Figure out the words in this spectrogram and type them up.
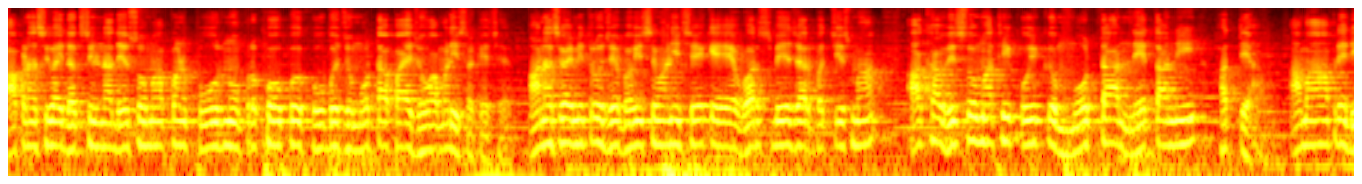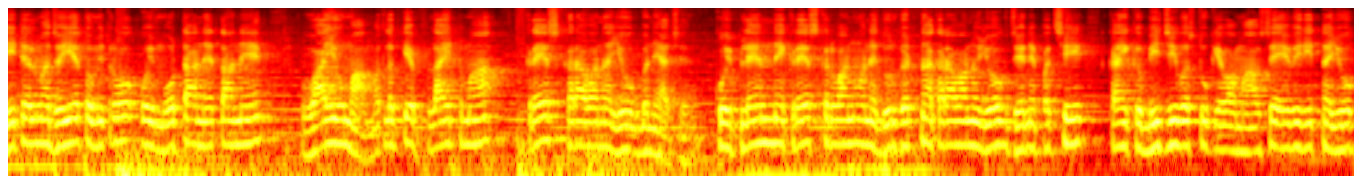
આપણા સિવાય દક્ષિણના દેશોમાં પણ પૂરનો પ્રકોપ ખૂબ જ મોટા પાયે જોવા મળી શકે છે. આના સિવાય મિત્રો જે ભવિષ્યવાણી છે કે વર્ષ બે હજાર પચીસમાં આખા વિશ્વમાંથી કોઈક મોટા નેતાની હત્યા. આમાં આપણે ડિટેલમાં જઈએ તો મિત્રો કોઈ મોટા નેતાને વાયુમાં, મતલબ કે ફ્લાઇટમાં ક્રેશ કરાવવાના યોગ બન્યા છે. કોઈ પ્લેનને ક્રેશ કરવાનો અને દુર્ઘટના કરાવવાનો યોગ જેને પછી કંઈક બીજી વસ્તુ કહેવામાં આવશે એવી રીતના યોગ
